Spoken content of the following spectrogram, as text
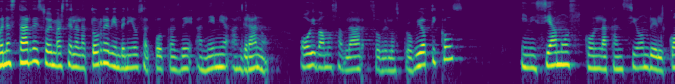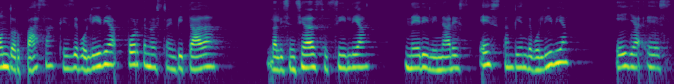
Buenas tardes, soy Marcela Latorre, bienvenidos al podcast de Anemia al Grano. Hoy vamos a hablar sobre los probióticos. Iniciamos con la canción del Cóndor Pasa, que es de Bolivia, porque nuestra invitada, la licenciada Cecilia Neri Linares, es también de Bolivia. Ella es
